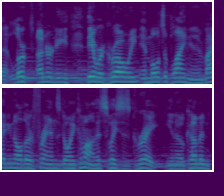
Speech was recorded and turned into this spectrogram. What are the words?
that lurked underneath. They were growing and multiplying and inviting all their friends, going, "Come on, this place is great." You know, come and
